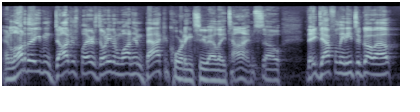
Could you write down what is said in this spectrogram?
And a lot of the even Dodgers players don't even want him back, according to LA Times. So they definitely need to go out.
